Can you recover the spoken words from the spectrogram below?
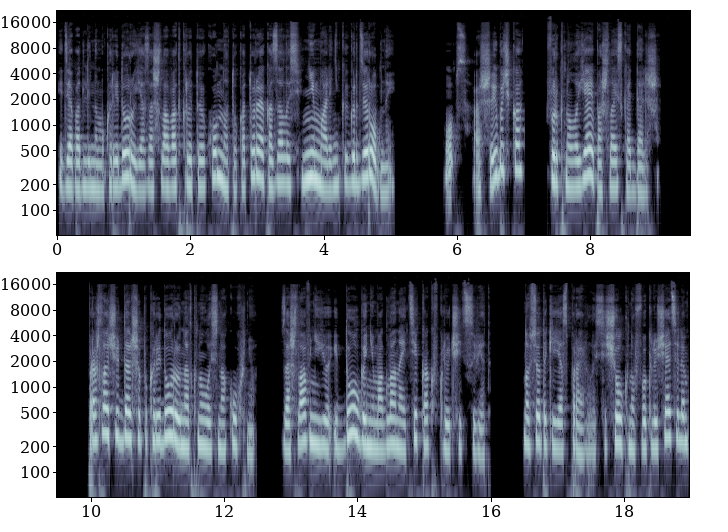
Идя по длинному коридору, я зашла в открытую комнату, которая оказалась не маленькой гардеробной. «Опс, ошибочка!» – фыркнула я и пошла искать дальше. Прошла чуть дальше по коридору и наткнулась на кухню. Зашла в нее и долго не могла найти, как включить свет. Но все-таки я справилась, и, щелкнув выключателем,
